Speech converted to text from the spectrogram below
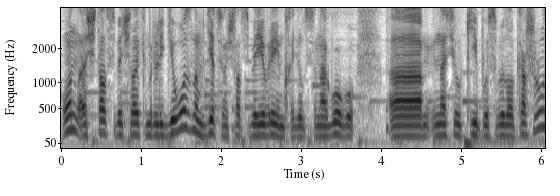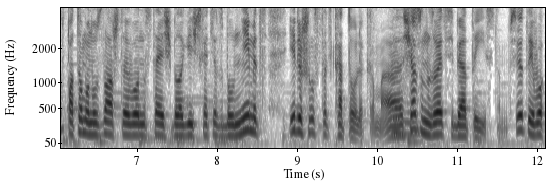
он э, считал себя человеком религиозным. В детстве он считал себя евреем, ходил в синагогу, э, носил кипу и соблюдал кашрут. Потом он узнал, что его настоящий биологический отец был немец и решил стать католиком. А Сейчас он называет себя атеистом. Все это его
